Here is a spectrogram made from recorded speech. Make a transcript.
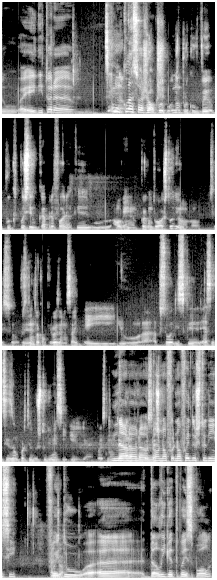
O- a editora Sim, não. que lança os jogos. porque, não, porque, porque depois saiu cá para fora que o- alguém perguntou ao estúdio, ou não sei se o presidente ou qualquer coisa, não sei, e, e o- a, pessoa disse que essa decisão partiu do estúdio em si. E é, por isso não, Não, não, não, não, não, foi, não foi do estúdio em si. Foi Então. do ah, da Liga de Beisebol,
